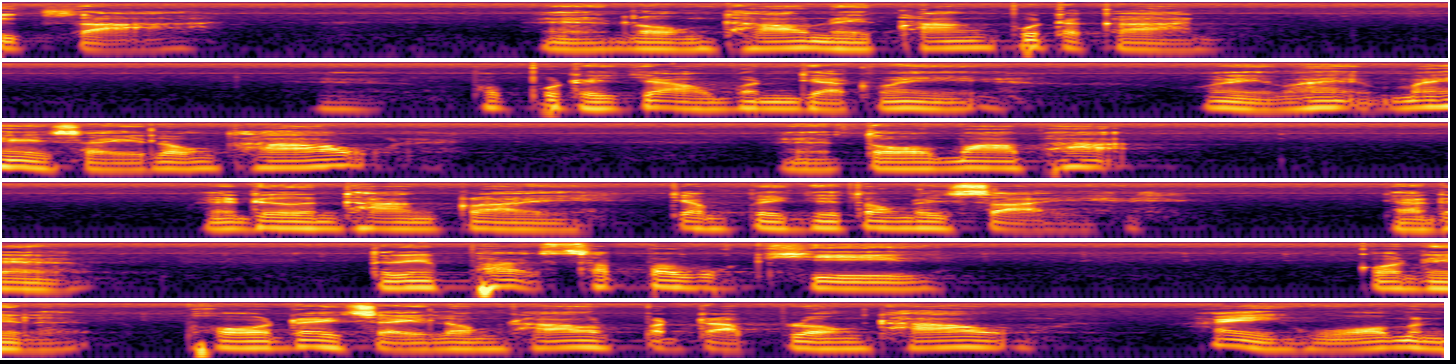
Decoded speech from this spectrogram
ศึกษารองเท้าในครั้งพุทธกาลพระพุทธเจ้าบัญญัติไม่ไม่ไม่ไม่ให้ใส่รองเท้า ต่อมาพระเดินทางไกลจำเป็นจะต้องได้ใส่ อย่างนี้ตอนนี้พระสัพพวคีก็นี่แหละ พอได้ใส่รองเท้า ประดับรองเท้า ให้หัวมัน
